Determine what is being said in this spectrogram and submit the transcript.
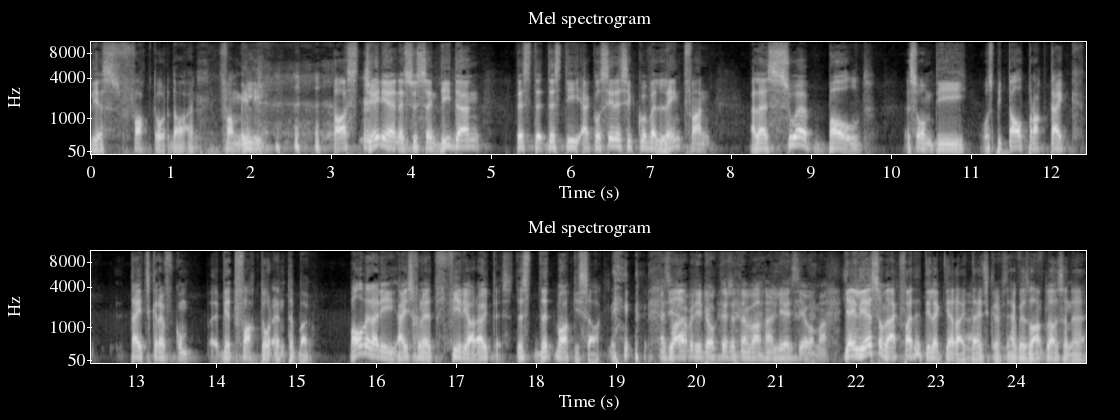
lees faktor daarin. Familie. Daar's genuine is soos in die ding. Dis di- dis die ek wil sê dis ekwivalent van hulle is so bold is om die hospitaalpraktyk tydskrif kom weet faktor in te bou. Behalwe dat die huisgenoot 4 jaar oud is. Dis dit maak nie saak nie. As jy Maar- nou by die dokter sit en wag gaan lees jy ouma. Jy lees hom, ek vat natuurlik nie aan daai tydskrif. nie. Ek was lanklaas in 'n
